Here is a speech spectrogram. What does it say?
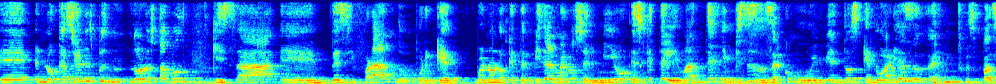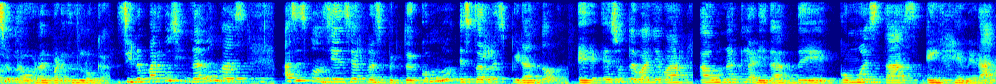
eh, en ocasiones pues no lo estamos quizá eh, descifrando, porque bueno, lo que te pide al menos el mío es que te levantes y empieces a hacer como movimientos que no harías en tu espacio laboral, pareces loca. Sin embargo, si nada más haces conciencia respecto de cómo estás respirando, eh, eso te va a llevar a una claridad de cómo estás en general.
